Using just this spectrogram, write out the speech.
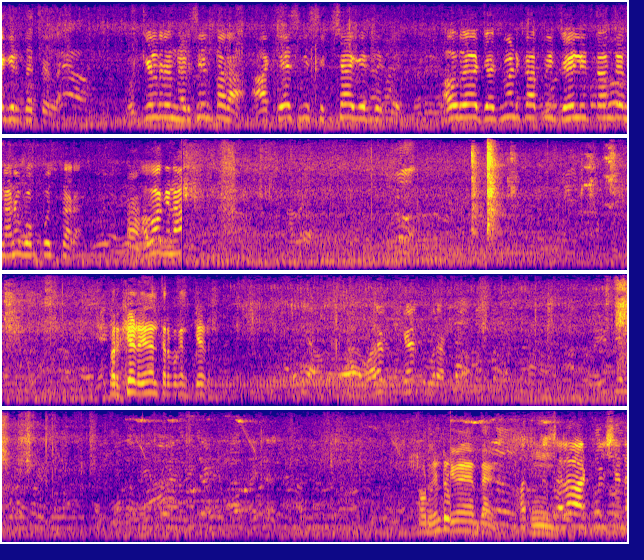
ಆಗಿರ್ತೈತಲ್ಲ. ವಕೀಲರು ನಡೆಸಿರ್ತಾರ ಆ ಕೇಸ್ಗೆ ಶಿಕ್ಷೆ ಆಗಿರ್ತೈತೆ. ಅವ್ರ ಜಜ್ಮೆಂಟ್ ಕಾಪಿ ಜೈಲ್ ಇತ್ತಂದ್ರೆ ನನಗೆ ಒಪ್ಪಿಸ್ತಾರ. ಅವಾಗ ನಾ ಅವ್ರು ಕೇಳ್ರಿ ಏನಂತ ತರ್ಬೇಕಂತ ಕೇಳ್ರಿ. ಅವ್ರು ಇಂಟರ್ವ್ಯೂ ಹತ್ತು ಸಲ ಅಡ್ಮಿಷನ್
